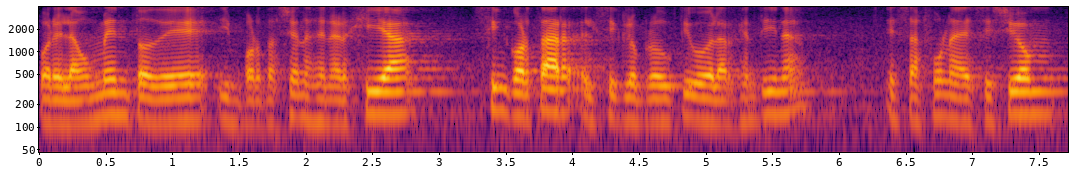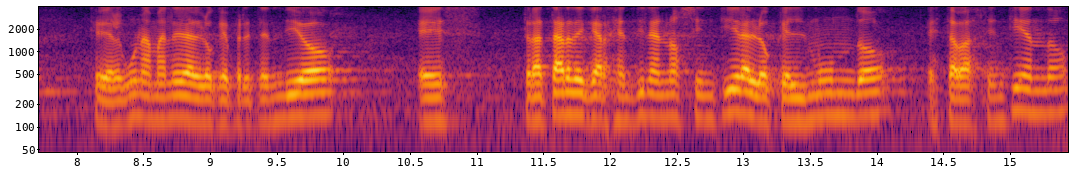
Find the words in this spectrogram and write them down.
por el aumento de importaciones de energía sin cortar el ciclo productivo de la Argentina. Esa fue una decisión que de alguna manera lo que pretendió es tratar de que Argentina no sintiera lo que el mundo estaba sintiendo.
